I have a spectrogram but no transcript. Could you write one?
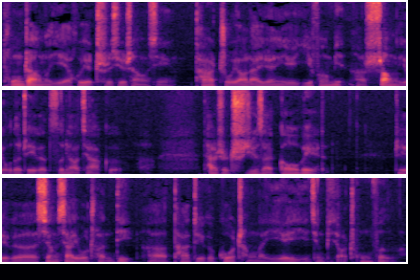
通胀呢也会持续上行。它主要来源于一方面啊，上游的这个资料价格啊，它是持续在高位的，这个向下游传递啊，它这个过程呢也已经比较充分了。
